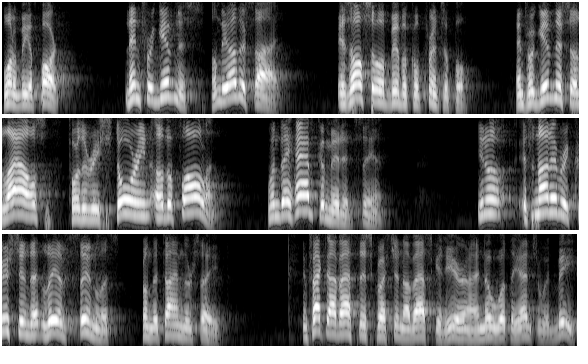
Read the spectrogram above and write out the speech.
want to be a part. then forgiveness on the other side is also a biblical principle. And forgiveness allows for the restoring of the fallen when they have committed sin. You know, it's not every Christian that lives sinless from the time they're saved. In fact, I've asked this question, I've asked it here, and I know what the answer would be.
